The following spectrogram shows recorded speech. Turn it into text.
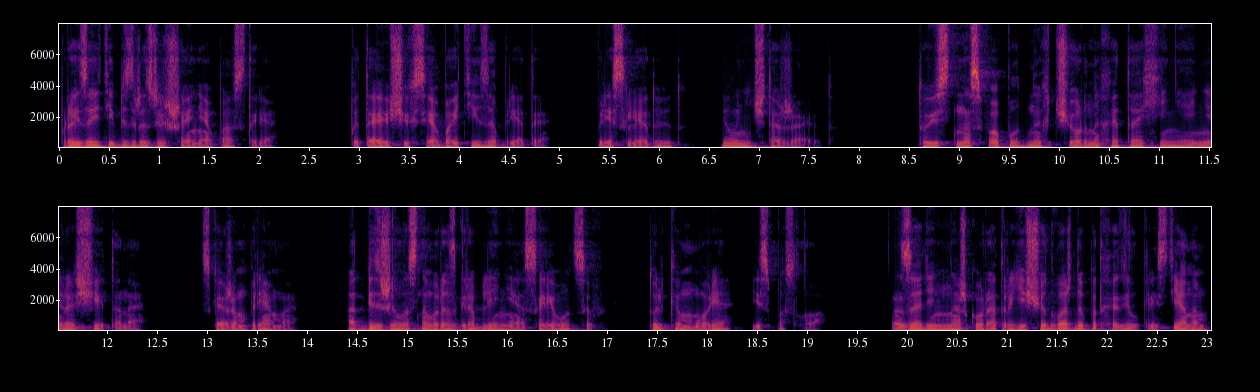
произойти без разрешения пастыря. Пытающихся обойти запреты преследуют и уничтожают. То есть на свободных черных эта ахинея не рассчитана. Скажем прямо, от безжалостного разграбления ассариотцев только море и спасло. За день наш куратор еще дважды подходил к крестьянам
